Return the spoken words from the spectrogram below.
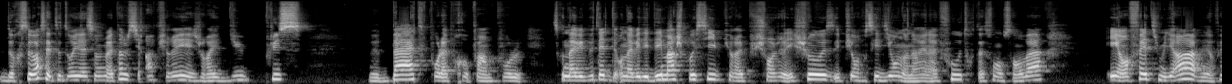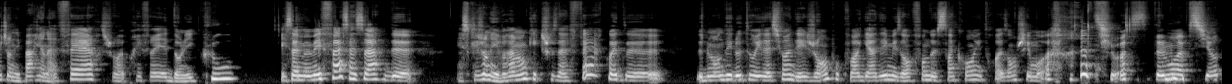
de recevoir cette autorisation ce matin, je me suis ah purée, j'aurais dû plus me battre pour la, enfin pour le, parce qu'on avait peut-être, on avait des démarches possibles qui auraient pu changer les choses, et puis on s'est dit on en a rien à foutre, de toute façon on s'en va. Et en fait, je me dis ah mais en fait j'en ai pas rien à faire, j'aurais préféré être dans les clous. Et ça me met face à ça de est-ce que j'en ai vraiment quelque chose à faire quoi de de demander l'autorisation à des gens pour pouvoir garder mes enfants de 5 ans et 3 ans chez moi? tu vois, c'est tellement absurde.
